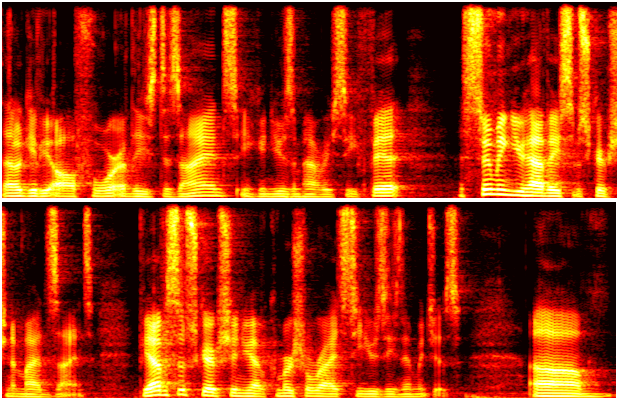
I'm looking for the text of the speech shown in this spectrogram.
That'll give you all four of these designs. You can use them however you see fit, assuming you have a subscription to My Designs. If you have a subscription, you have commercial rights to use these images. Um,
